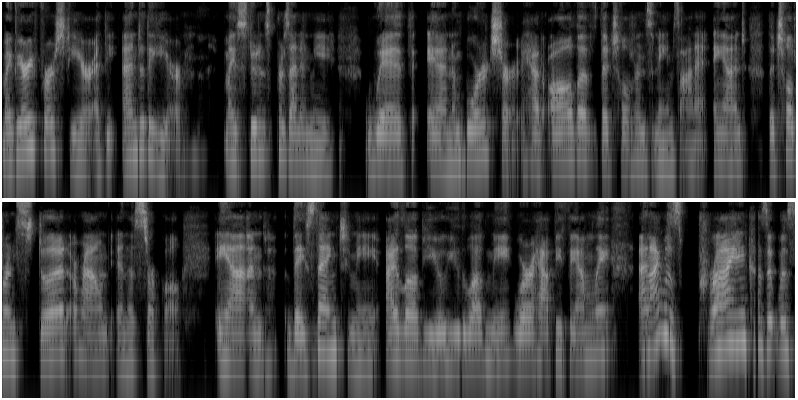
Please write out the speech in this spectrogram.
My very first year, at the end of the year, my students presented me with an embroidered shirt. It had all of the children's names on it. And the children stood around in a circle and they sang to me, I love you. You love me. We're a happy family. And I was crying because it was,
